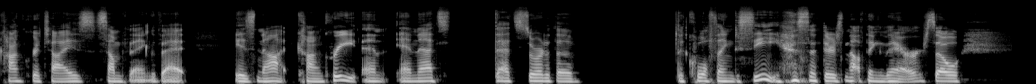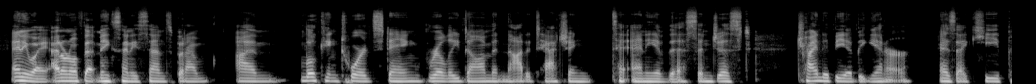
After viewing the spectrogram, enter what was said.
concretize something that is not concrete and and that's that's sort of the the cool thing to see is that there's nothing there. So anyway, I don't know if that makes any sense, but I'm I'm looking towards staying really dumb and not attaching to any of this and just trying to be a beginner as I keep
